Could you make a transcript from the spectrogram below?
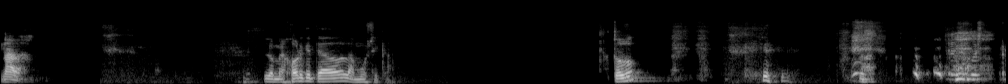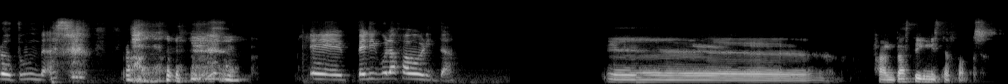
Nada. Lo mejor que te ha dado la música. ¿Todo? Respuestas rotundas. eh, ¿Película favorita? Eh, Fantastic Mr. Fox.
